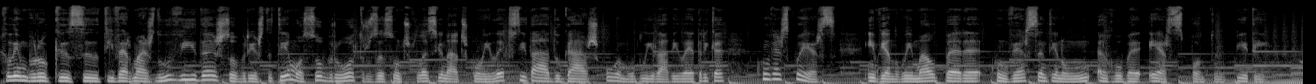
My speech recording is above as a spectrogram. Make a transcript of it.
Relembro que se tiver mais dúvidas sobre este tema ou sobre outros assuntos relacionados com a eletricidade, o gás ou a mobilidade elétrica, converse com a ERSE, enviando um e-mail para conversaantena1.erse.pt.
